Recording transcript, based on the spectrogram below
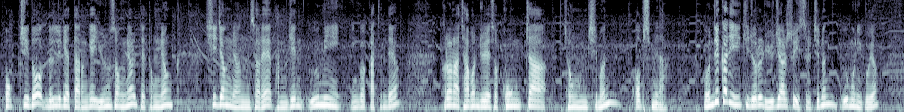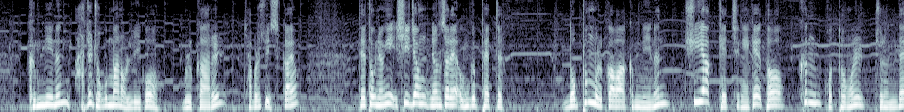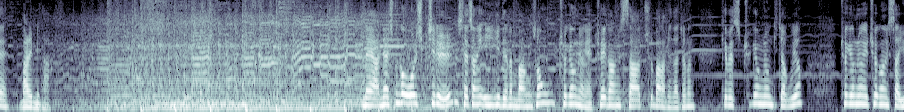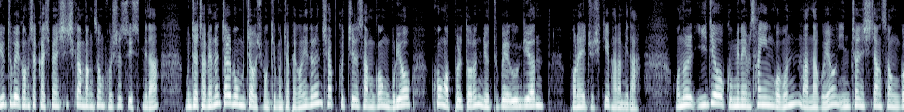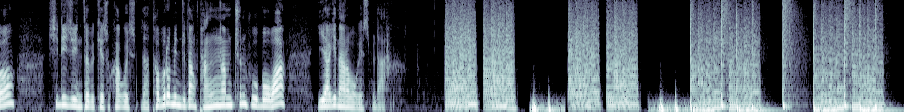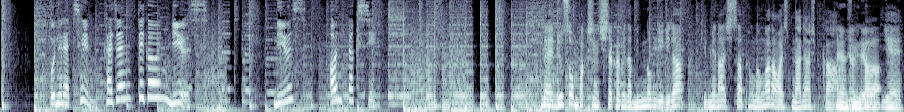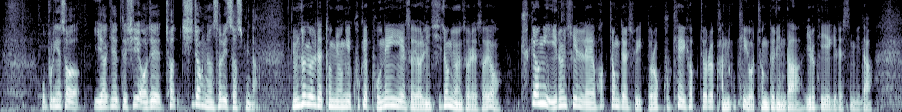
복지도 늘리겠다는 게 윤석열 대통령 시정연설에 담긴 의미인 것 같은데요. 그러나 자본주의에서 공짜 점심은 없습니다. 언제까지 이 기조를 유지할 수 있을지는 의문이고요. 금리는 아주 조금만 올리고 물가를 잡을 수 있을까요? 대통령이 시정 연설에 언급했듯 높은 물가와 금리는 취약 계층에게 더 큰 고통을 주는데 말입니다. 네, 안녕하십니까. 5월 17일 세상에 이익이 되는 방송 최경령의 최강시사 출발합니다. 저는 KBS 최경령 기자고요. 최경령의 최강시사 유튜브에 검색하시면 실시간 방송 보실 수 있습니다. 문자 참여는 짧은 문자 50원, 기본자 100원이 드는 샵9730 무료 콩 어플 또는 유튜브에 의견 보내주시기 바랍니다. 오늘 이재호 국민의힘 상임고문 만나고요. 인천시장 선거 시리즈 인터뷰 계속하고 있습니다. 더불어민주당 박남춘 후보와 이야기 나눠보겠습니다. 오늘 아침 가장 뜨거운 뉴스 뉴스 unboxing 네 뉴스 unboxing 시작합니다. 민동기 기자 김민아 시사평론가 나와 있습니다. 안녕하십니까? 안녕하십니까? 예. 오프닝에서 이야기했듯이 어제 첫 시정 연설이 있었습니다. 윤석열 대통령이 국회 본회의에서 열린 시정 연설에서요. 추경이 이른 시일 내에 확정될 수 있도록 국회 협조를 간곡히 요청드린다. 이렇게 얘기를 했습니다.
